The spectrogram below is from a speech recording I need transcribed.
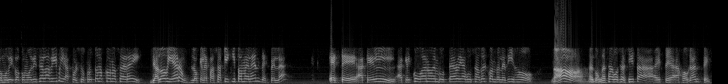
como digo, como dice la Biblia, por sus frutos los conoceréis. Ya lo vieron, lo que le pasó a Quiquito Meléndez, ¿verdad? Este, aquel, aquel cubano embustero y abusador cuando le dijo, no, con esa vocecita, este, arrogante.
